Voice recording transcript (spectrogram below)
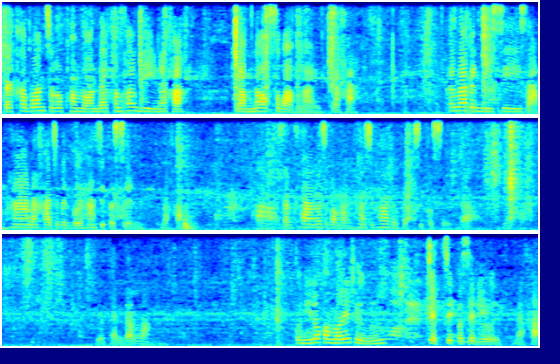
แบ็คคาร์บอนจะลดความร้อนได้ค่อนข้างดีนะคะดำนอกสว่างในนะคะ ข้างหน้าเป็น BC 35นะคะ จะเป็นเบอร์ 50%นะคะด้านข้างก็จะประมาณ 55-60%ได้นะคะเหลือแผ่นด้านหลัง ตัวนี้ลดความร้อนได้ถึง 70%เลยนะคะ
